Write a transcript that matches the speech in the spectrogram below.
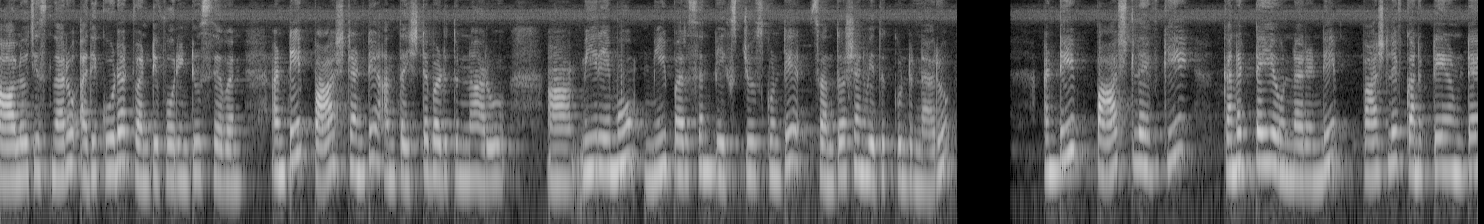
ఆలోచిస్తున్నారు. అది కూడా ట్వంటీ ఫోర్ ఇంటూ సెవెన్ అంటే పాస్ట్ అంటే అంత ఇష్టపడుతున్నారు. మీరేమో మీ పర్సన్ పిక్స్ చూసుకుంటే సంతోషాన్ని వెతుక్కుంటున్నారు. అంటే పాస్ట్ లైఫ్కి కనెక్ట్ అయ్యే ఉన్నారండి. పాస్ట్ లైఫ్ కనెక్ట్ అయ్యి ఉంటే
